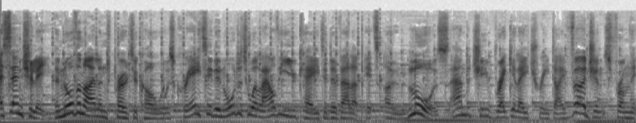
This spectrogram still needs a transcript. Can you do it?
Essentially, the Northern Ireland Protocol was created in order to allow the UK to develop its own laws and achieve regulatory divergence from the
